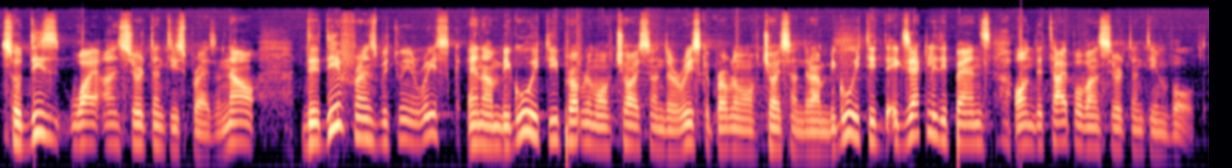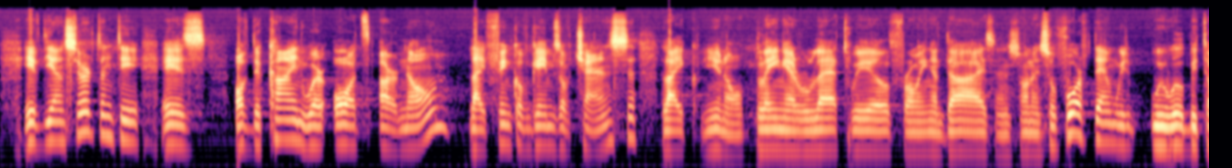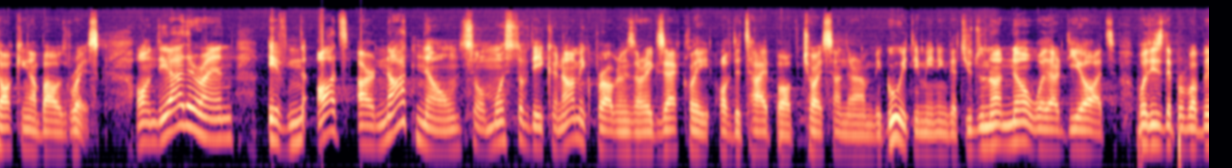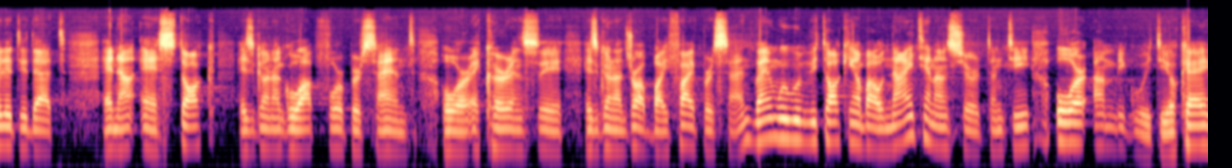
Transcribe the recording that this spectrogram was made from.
so this is why uncertainty is present. Now, the difference between risk and ambiguity, problem of choice under risk, problem of choice under ambiguity, exactly depends on the type of uncertainty involved. If the uncertainty is of the kind where odds are known, like think of games of chance, like, you know, playing a roulette wheel, throwing a dice, and so on and so forth, then we, we will be talking about risk. On the other end, if odds are not known, so most of the economic problems are exactly of the type of choice under ambiguity, meaning that you do not know what are the odds, what is the probability that an, a stock is going to go up 4% or a currency is going to drop by 5%, then we will be talking about Knightian uncertainty or ambiguity, okay?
